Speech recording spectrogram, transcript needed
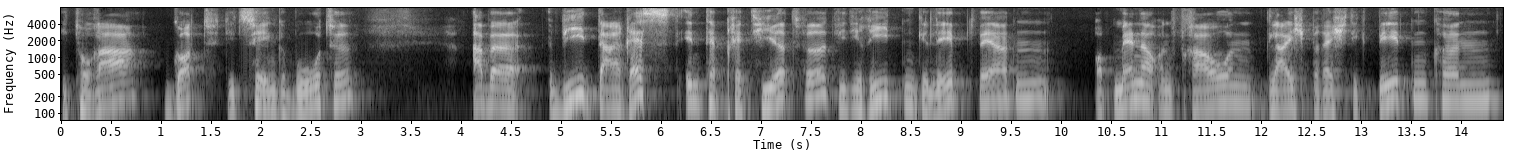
die Torah, Gott, die zehn Gebote, aber wie der Rest interpretiert wird, wie die Riten gelebt werden, ob Männer und Frauen gleichberechtigt beten können,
